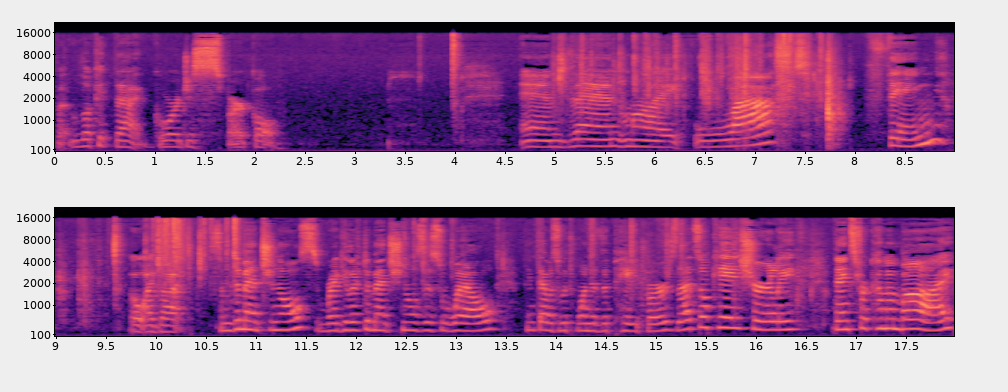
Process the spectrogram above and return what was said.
But look at that gorgeous sparkle. And then my last thing, oh, I got some dimensionals, regular dimensionals as well. I think that was with one of the papers. That's okay, Shirley. Thanks for coming by.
